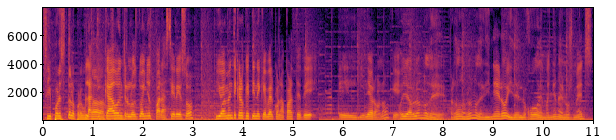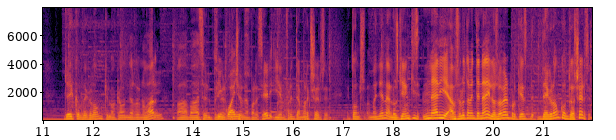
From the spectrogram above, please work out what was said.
Sí, por eso te lo platicado José. entre los dueños para hacer eso y obviamente creo que tiene que ver con la parte de el dinero, ¿no? Que Oye, hablando de, perdón, hablando de dinero y del juego de mañana de los Mets, Jacob de Grom, que lo acaban de renovar, Sí. va, va a ser el primer pitcher en aparecer y enfrente a Mark Scherzer. Entonces, mañana los Yankees, nadie, absolutamente nadie los va a ver porque es de, Grom contra Scherzer.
